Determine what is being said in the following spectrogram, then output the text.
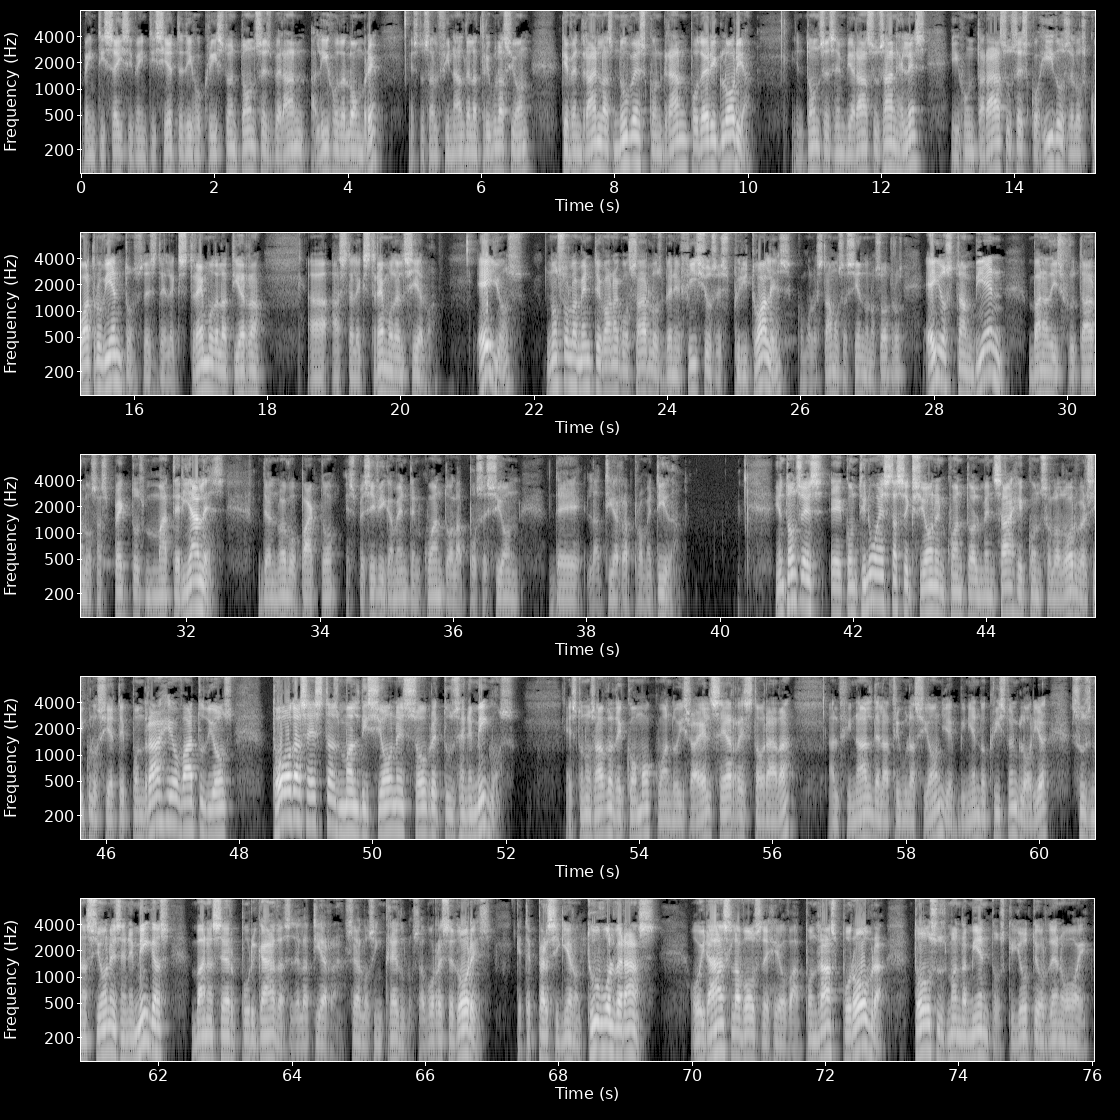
26 y 27 dijo Cristo, entonces verán al Hijo del Hombre, esto es al final de la tribulación, que vendrá en las nubes con gran poder y gloria. Entonces enviará a sus ángeles y juntará a sus escogidos de los cuatro vientos, desde el extremo de la tierra hasta el extremo del cielo. Ellos no solamente van a gozar los beneficios espirituales, como lo estamos haciendo nosotros, ellos también van a disfrutar los aspectos materiales del nuevo pacto, específicamente en cuanto a la posesión de la tierra prometida. Y entonces eh, continúa esta sección en cuanto al mensaje consolador, versículo 7, pondrá Jehová tu Dios todas estas maldiciones sobre tus enemigos. Esto nos habla de cómo cuando Israel sea restaurada, al final de la tribulación y viniendo Cristo en gloria, sus naciones enemigas van a ser purgadas de la tierra, o sea, los incrédulos, aborrecedores que te persiguieron. Tú volverás, oirás la voz de Jehová, pondrás por obra todos sus mandamientos que yo te ordeno hoy.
